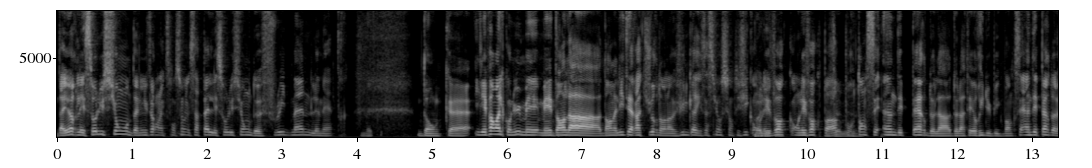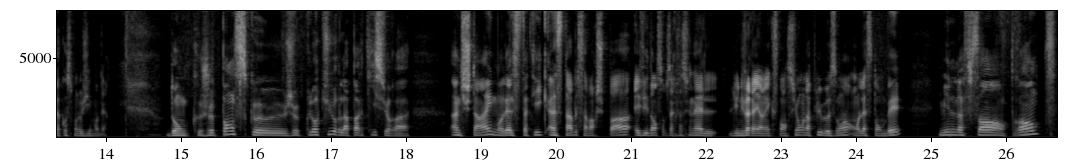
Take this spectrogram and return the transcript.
D'ailleurs, les solutions d'un univers en expansion, il s'appelle les solutions de Friedman le maître. D'accord. Donc, euh, il est pas mal connu, mais, mais dans, la, dans la littérature, dans la vulgarisation scientifique, Pas on l'évoque, on l'évoque pas. Jamais. Pourtant, c'est un des pères de la, de la théorie du Big Bang. C'est un des pères de la cosmologie moderne. Donc, je pense que je clôture la partie sur euh, Einstein, modèle statique, instable, ça marche pas. Évidence observationnelle, l'univers est en expansion, on n'a plus besoin, on laisse tomber. 1930,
